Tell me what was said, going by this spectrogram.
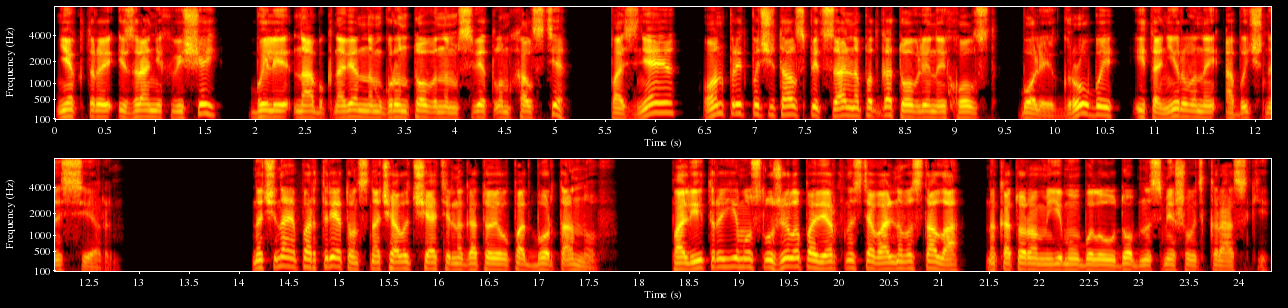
Некоторые из ранних вещей были на обыкновенном грунтованном светлом холсте. Позднее он предпочитал специально подготовленный холст, более грубый и тонированный обычно серым. Начиная портрет, он сначала тщательно готовил подбор тонов. Палитрой ему служила поверхность овального стола, на котором ему было удобно смешивать краски.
